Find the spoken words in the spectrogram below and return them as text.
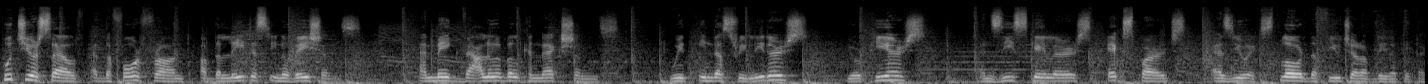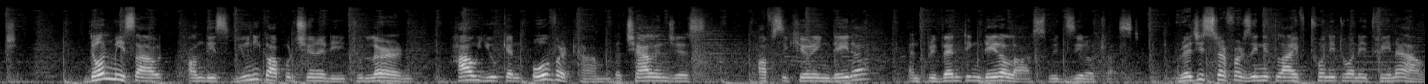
Put yourself at the forefront of the latest innovations and make valuable connections with industry leaders, your peers, and Zscaler's experts as you explore the future of data protection. Don't miss out on this unique opportunity to learn how you can overcome the challenges of securing data and preventing data loss with Zero Trust. Register for Zenith Live 2023 now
